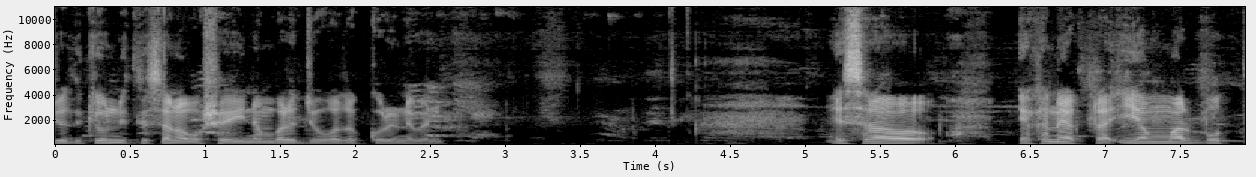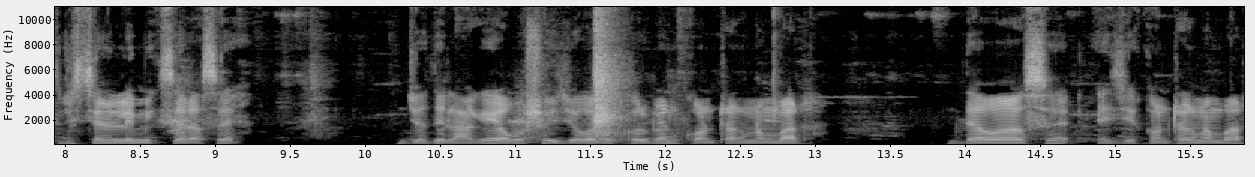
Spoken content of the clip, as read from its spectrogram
যদি কেউ নিতে চান, অবশ্যই এই নাম্বারে যোগাযোগ করে নেবেন। এছাড়াও এখানে একটা ইয়াম্মার বত্রিশ চ্যানেলে মিক্সার আছে। যদি লাগে অবশ্যই যোগাযোগ করবেন। কন্ট্রাক্ট নাম্বার দেওয়া আছে। এই যে কন্ট্রাক্ট নাম্বার,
